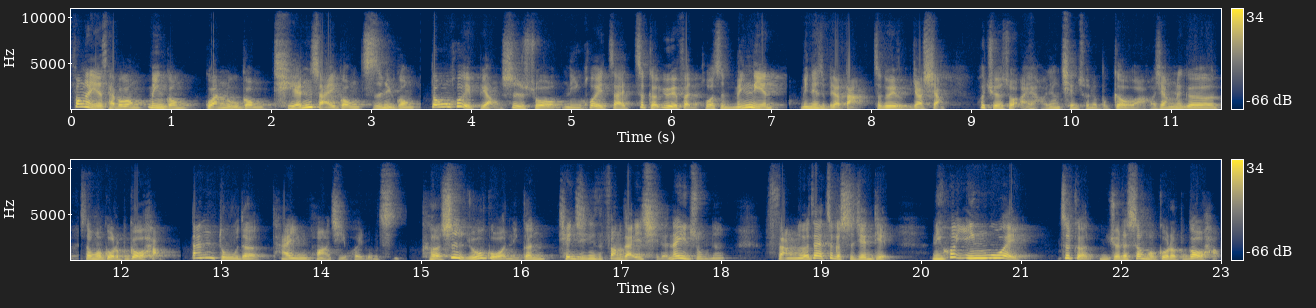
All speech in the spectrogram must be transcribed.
放在你的财帛宫、命宫、官禄宫、田宅宫、子女宫，都会表示说你会在这个月份或者是明年。明年是比较大，这个月比较小，会觉得说，哎呀，好像钱存的不够啊，好像那个生活过得不够好。单独的太阴化忌会如此，可是如果你跟天机星是放在一起的那一组呢，反而在这个时间点，你会因为这个你觉得生活过得不够好，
